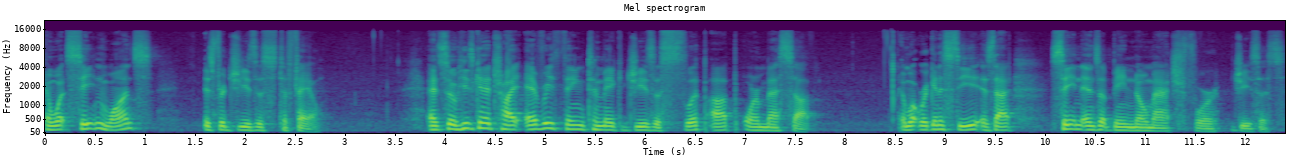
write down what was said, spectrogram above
And what Satan wants is for Jesus to fail. And so he's going to try everything to make Jesus slip up or mess up. And what we're going to see is that Satan ends up being no match for Jesus.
